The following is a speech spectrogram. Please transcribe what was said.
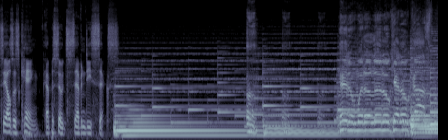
Sales is King, episode 76. Uh, uh, uh, Hit him with a little ghetto gospel.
